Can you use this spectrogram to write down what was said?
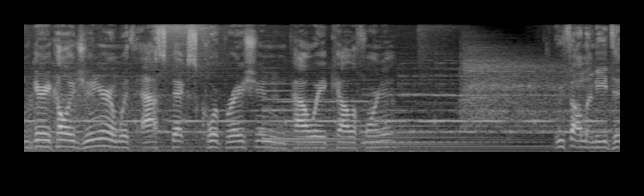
I'm Gary Colle Jr. I'm with Aspex Corporation in Poway, California. We found the need to,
